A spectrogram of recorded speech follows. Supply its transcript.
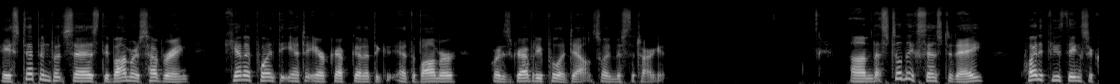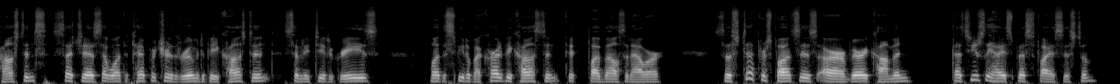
A step input says the bomber is hovering, can I point the anti-aircraft gun at the, at the bomber, or does gravity pull it down so I miss the target? Um, that still makes sense today. Quite a few things are constants, such as I want the temperature of the room to be constant, 72 degrees. I want the speed of my car to be constant, 55 miles an hour. So step responses are very common. That's usually how you specify a system.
